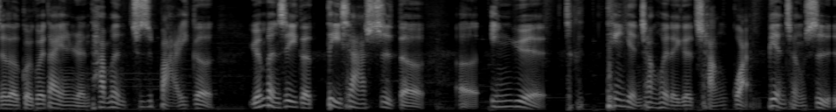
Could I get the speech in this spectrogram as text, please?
这个鬼鬼代言人，他们就是把一个原本是一个地下室的呃音乐这个听演唱会的一个场馆，变成是。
